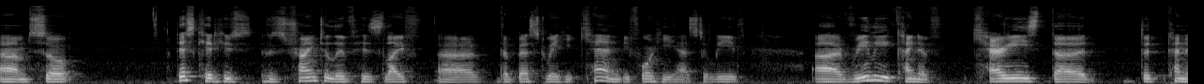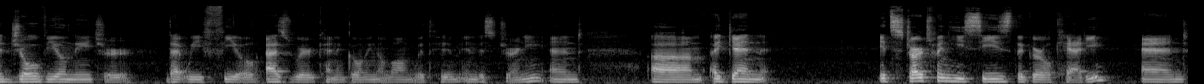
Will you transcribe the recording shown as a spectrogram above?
Um, so this kid who's who's trying to live his life uh, the best way he can before he has to leave, uh, really kind of carries the the kind of jovial nature that we feel as we're kind of going along with him in this journey. And um, again, it starts when he sees the girl Caddy, and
